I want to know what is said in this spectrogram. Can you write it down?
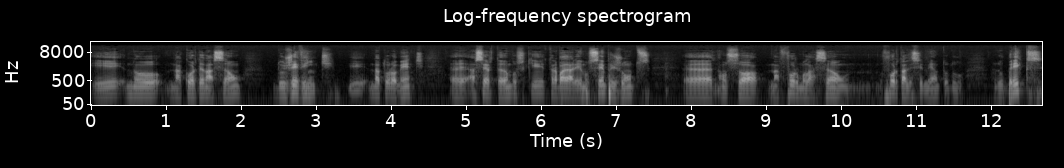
e no, na coordenação do G20. E, naturalmente, eh, acertamos que trabalharemos sempre juntos, eh, não só na formulação, no fortalecimento do, do BRICS,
